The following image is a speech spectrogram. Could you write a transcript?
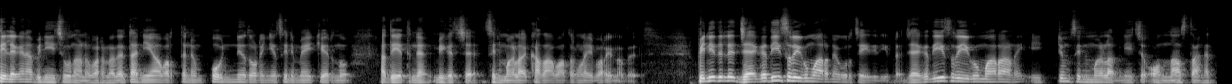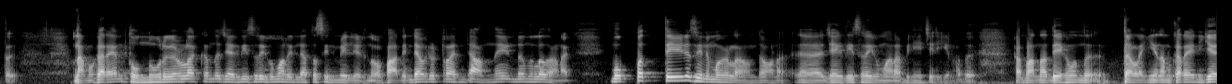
തിലകൻ അഭിനയിച്ചു എന്നാണ് പറയുന്നത്. അതായത് തനിയാവർത്തനം പൊന്ന് തുടങ്ങിയ സിനിമയൊക്കെയായിരുന്നു അദ്ദേഹത്തിന്റെ മികച്ച സിനിമകളായി കഥാപാത്രങ്ങളായി പറയുന്നത്. പിന്നെ ഇതിൽ ജഗതി ശ്രീകുമാറിനെ കുറിച്ച് എഴുതിയിട്ടുണ്ട്. ജഗതി ശ്രീകുമാറാണ് ഏറ്റവും സിനിമകൾ അഭിനയിച്ച ഒന്നാം സ്ഥാനത്ത്. നമുക്കറിയാം തൊണ്ണൂറുകളിലൊക്കെ അന്ന് ജഗതി ശ്രീകുമാർ ഇല്ലാത്ത സിനിമയില്ലായിരുന്നു. അപ്പോൾ അതിന്റെ ഒരു ട്രെൻഡ് അന്നേ ഉണ്ട് എന്നുള്ളതാണ് മുപ്പത്തേഴ് സിനിമകളാണ് എന്താണ് ജഗതി ശ്രീകുമാർ അഭിനയിച്ചിരിക്കുന്നത്. അപ്പോൾ അന്ന് അദ്ദേഹം ഒന്ന് തിളങ്ങി. നമുക്കറിയാം എനിക്ക്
